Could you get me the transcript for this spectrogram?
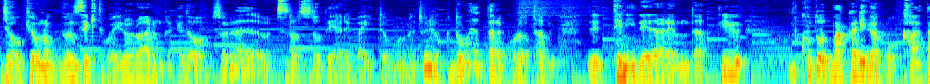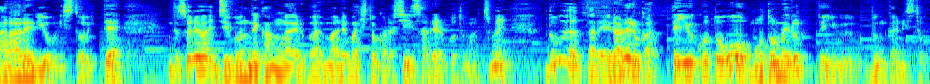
状況の分析とかいろいろあるんだけど、それはつどつどでやればいいと思うので、とにかくどうやったらこれを手に入れられるんだっていうことばっかりがこう語られるようにしておいて、で、それは自分で考える場合もあれば、人から指示されることもある。つまり、どうやったら得られるかっていうことを求めるっていう文化にしておく。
